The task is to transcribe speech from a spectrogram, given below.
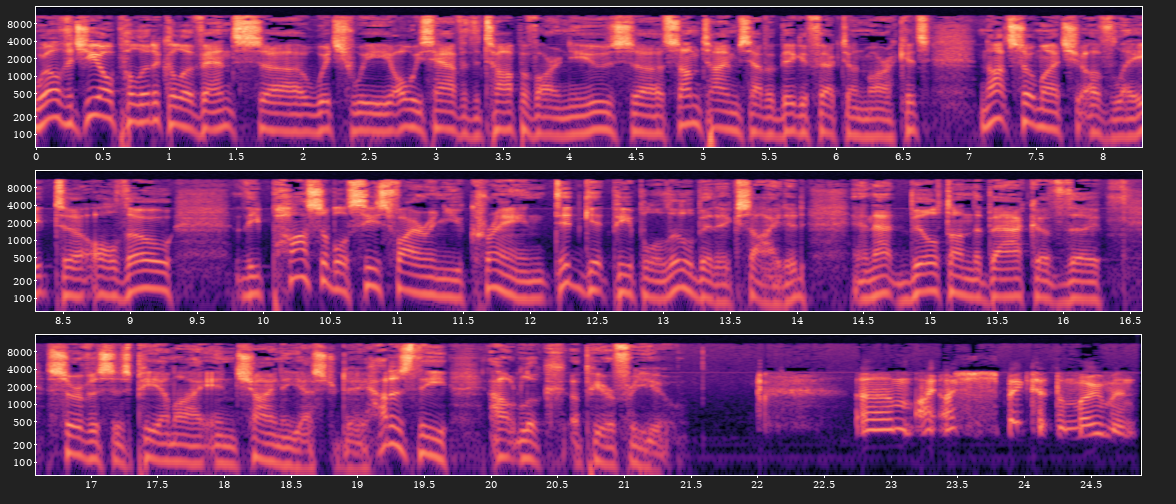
Well, the geopolitical events, uh, which we always have at the top of our news, uh, sometimes have a big effect on markets. Not so much of late, uh, although the possible ceasefire in Ukraine did get people a little bit excited, and that built on the back of the services PMI in China yesterday. How does the outlook appear for you? Um, I, I, suspect at the moment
